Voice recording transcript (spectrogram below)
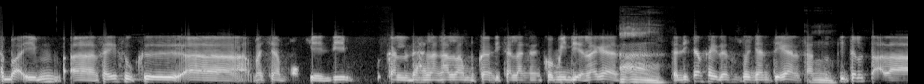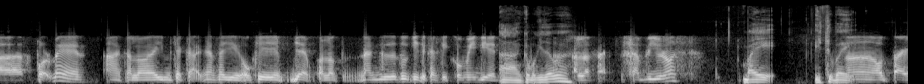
Sebab Im uh, Saya suka uh, Macam Okay ni Kalau dah halang-halang Bukan di kalangan komedian lah kan Ha. Tadi kan saya dah susun cantik kan Satu hmm. kita letaklah Sportman ah, Kalau Im cakap dengan saya Okay Jeb Kalau naga tu Kita kasih komedian Ah kau bagi apa? Kalau Sa- Sabri Yunus Baik. Itu baik. ah, Otai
